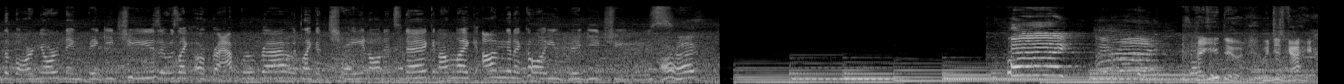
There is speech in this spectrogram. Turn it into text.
From to the Barnyard named Biggie Cheese. It was like a rapper rat with like a chain on its neck, and I'm like, I'm gonna call you Biggie Cheese. All right. How you doing? We just got here.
